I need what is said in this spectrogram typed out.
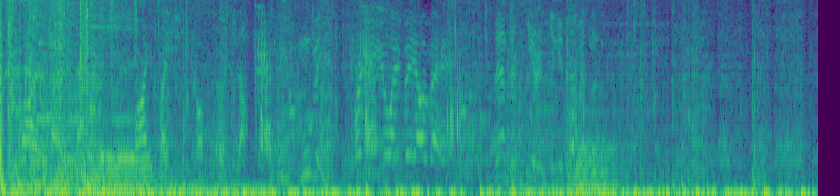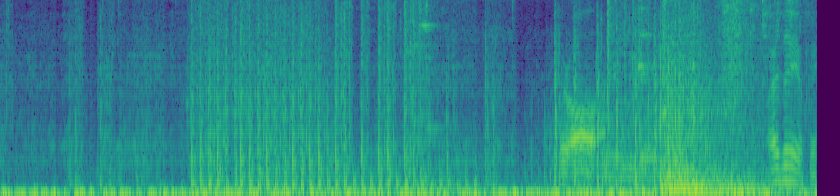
Fire station. Fire station costs are adjusted. Moving. UAV overhead. Vendor here if you need equipment. They're all under you, dude. Are they? Okay. Take cover. No! Taking fire. Oh my god, dude. Get me the fuck Oh out of here.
